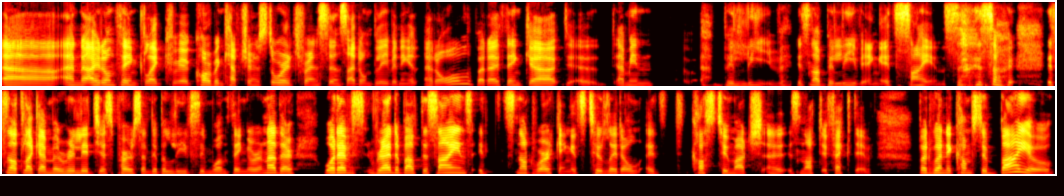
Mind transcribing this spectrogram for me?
Uh, and I don't think like uh, carbon capture and storage, for instance, I don't believe in it at all. But I think, uh, uh I mean, believe it's not believing it's science. So it's not like i'm a religious person that believes in one thing or another. What i've read about the science it's not working it's too little it costs too much and it's not effective. But when it comes to bio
